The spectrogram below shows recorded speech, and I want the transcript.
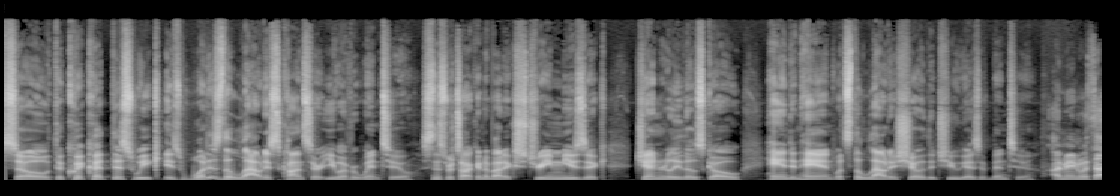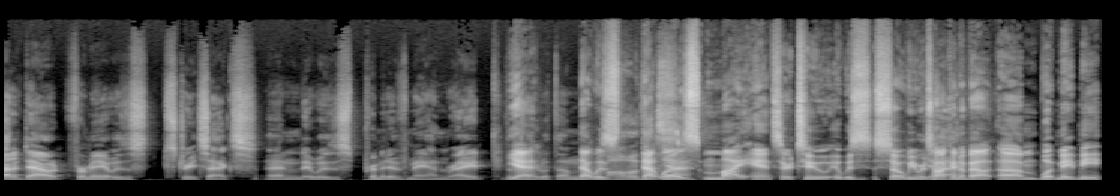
So the quick cut this week is what is the loudest concert you ever went to? Since we're talking about extreme music, generally those go hand in hand. What's the loudest show that you guys have been to? I mean, without a doubt, for me, it was Street Sects, and it was Primitive Man, right? that yeah, played with them. that was Oh, that that's- was my answer too. It was so we were Yeah. talking about um, what made me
